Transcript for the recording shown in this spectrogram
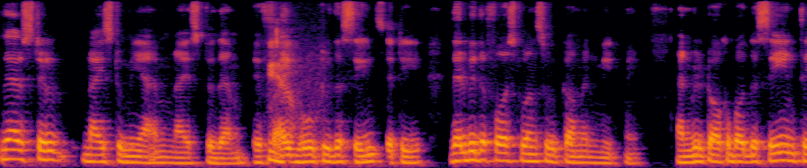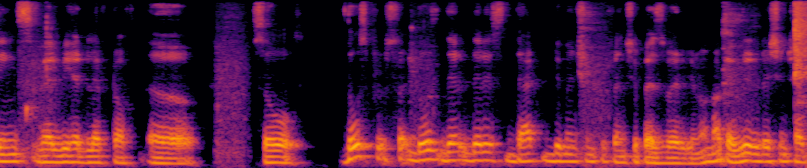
they are still nice to me. I'm nice to them. If i go to the same city they'll be the first ones who will come and meet me. And we'll talk about the same things where we had left off uh, so those those there, there is that dimension to friendship as well you know. Not every relationship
